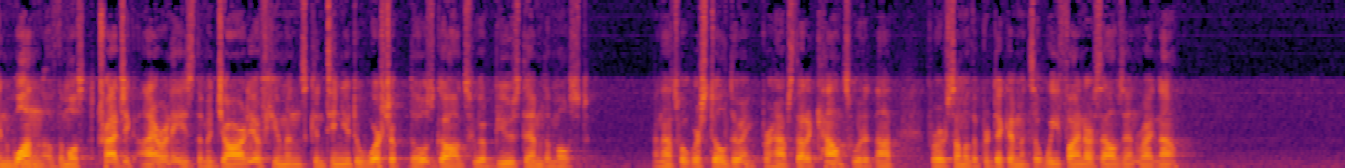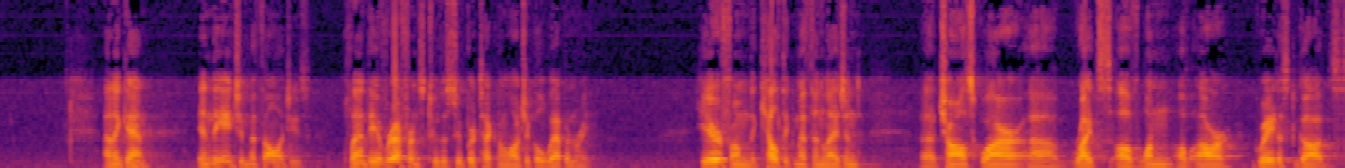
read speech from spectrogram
in one of the most tragic ironies, the majority of humans continue to worship those gods who abuse them the most. And that's what we're still doing. Perhaps that accounts, would it not, for some of the predicaments that we find ourselves in right now? And again, in the ancient mythologies, plenty of reference to the super technological weaponry. Here from the Celtic myth and legend, uh, Charles Squire uh, writes of one of our greatest gods.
